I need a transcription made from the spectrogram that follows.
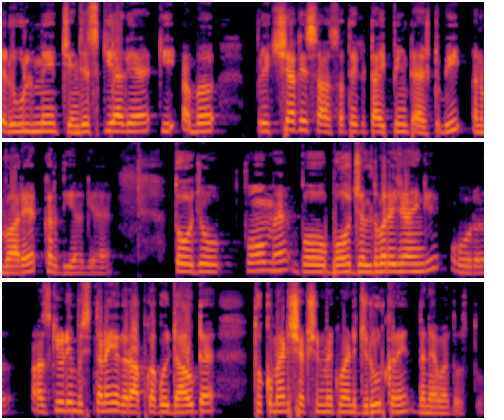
रूल में चेंजेस किया गया है कि अब परीक्षा के साथ साथ एक टाइपिंग टेस्ट भी अनिवार्य कर दिया गया है। तो जो फॉर्म है, वो बहुत जल्द भरे जाएँगे और आज की वीडियो में बस इतना ही। अगर आपका कोई डाउट है तो कमेंट सेक्शन में कमेंट ज़रूर करें। धन्यवाद दोस्तों।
